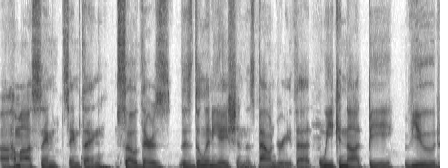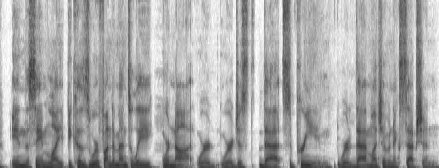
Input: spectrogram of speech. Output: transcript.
Uh, Hamas, same same thing. So there's this delineation, this boundary that we cannot be viewed in the same light because we're fundamentally we're not we're we're just that supreme we're that much of an exception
